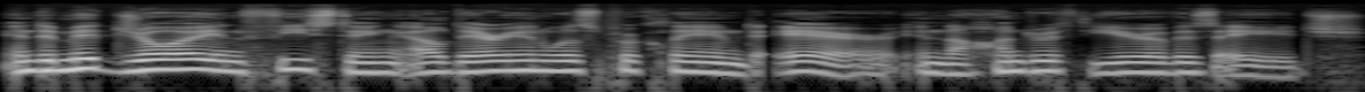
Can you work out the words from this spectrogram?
And amid joy and feasting, Eldarion was proclaimed heir in the hundredth year of his age,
